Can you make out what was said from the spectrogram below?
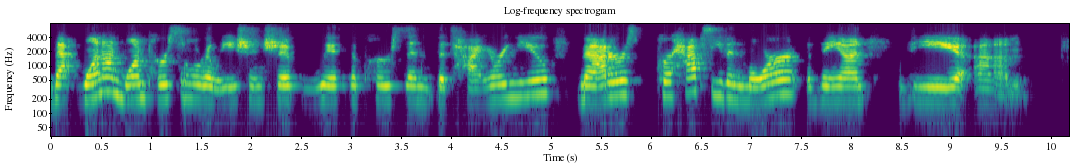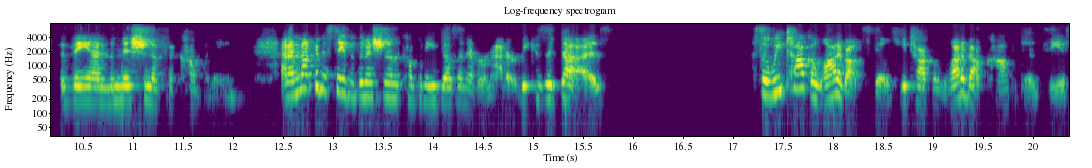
That one on one personal relationship with the person that's hiring you matters perhaps even more than the um, than the mission of the company. And I'm not going to say that the mission of the company doesn't ever matter because it does. So we talk a lot about skills. We talk a lot about competencies,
